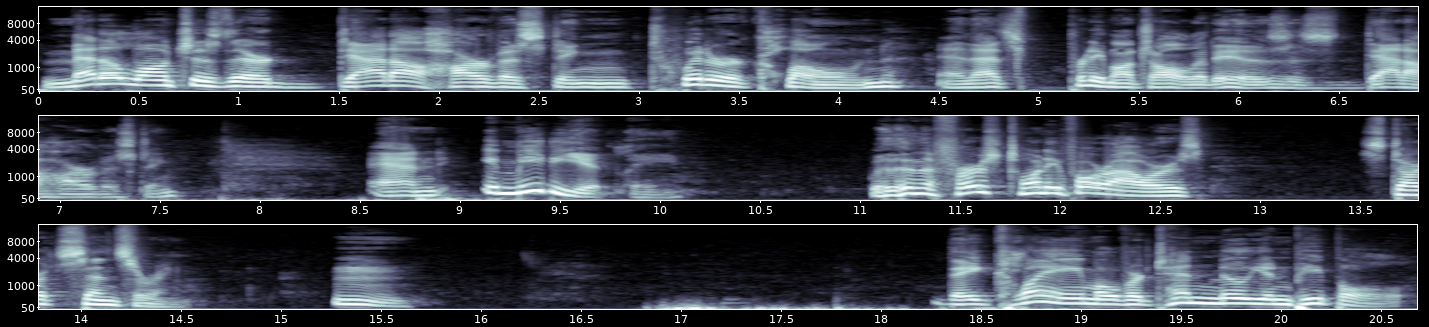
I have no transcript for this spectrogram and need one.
Meta launches their data harvesting Twitter clone, and that's pretty much all it is, is data harvesting. And immediately, within the first 24 hours, start censoring. Mm. They claim over 10 million people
